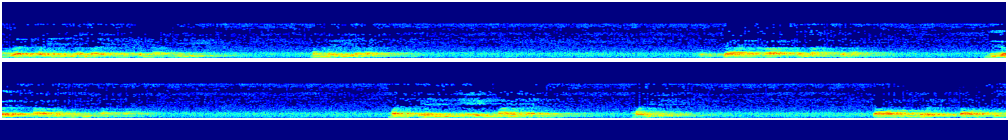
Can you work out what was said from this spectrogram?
เหมือนไม่มีอะไรในขณะนี้ มันไม่มีอะไรสัญญาระสลักสลักเรื่องอารมณ์ที่ผ่านมามันเป็นเองไหมอันนี้ไม่เป็นต้องนึกต้องฝึก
